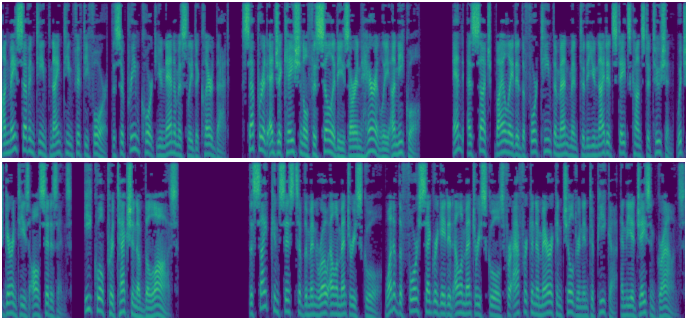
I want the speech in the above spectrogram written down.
On May 17, 1954, the Supreme Court unanimously declared that, "...separate educational facilities are inherently unequal." And, as such, violated the Fourteenth Amendment to the United States Constitution, which guarantees all citizens, "...equal protection of the laws." The site consists of the Monroe Elementary School, one of the four segregated elementary schools for African American children in Topeka, and the adjacent grounds.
